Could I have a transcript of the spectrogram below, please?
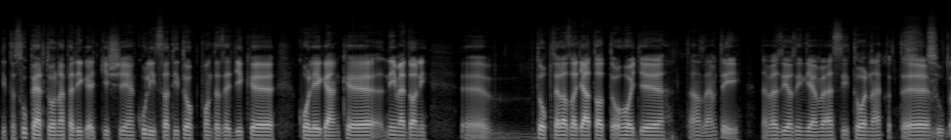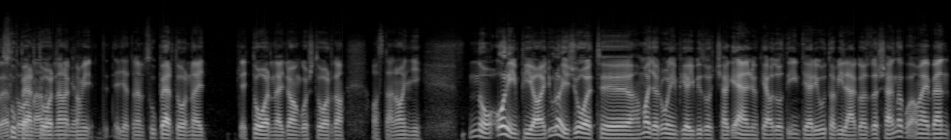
Itt a szupertorna pedig egy kis ilyen kulisszatitok, pont az egyik ö, kollégánk, ö, német Dani, ö, dobta el az agyát attól, hogy ö, az MTI nevezi az Indian Wells-i tornákat Szuper szuper tornának, tornának, igen. ami egyáltalán nem szuper torna, egy, egy torna, egy rangos torna, aztán annyi. No, olimpia. Gyulai Zsolt, a Magyar Olimpiai Bizottság elnöke adott interjút a világgazdaságnak, amelyben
